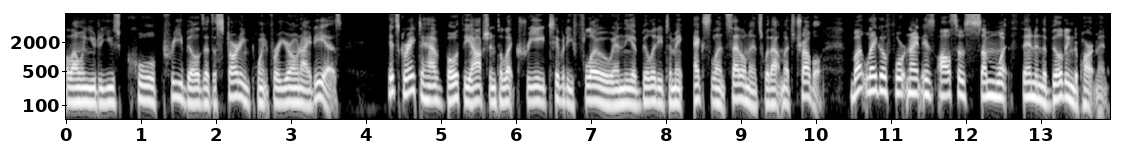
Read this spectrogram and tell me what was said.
allowing you to use cool pre builds as a starting point for your own ideas. It's great to have both the option to let creativity flow and the ability to make excellent settlements without much trouble, but LEGO Fortnite is also somewhat thin in the building department.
